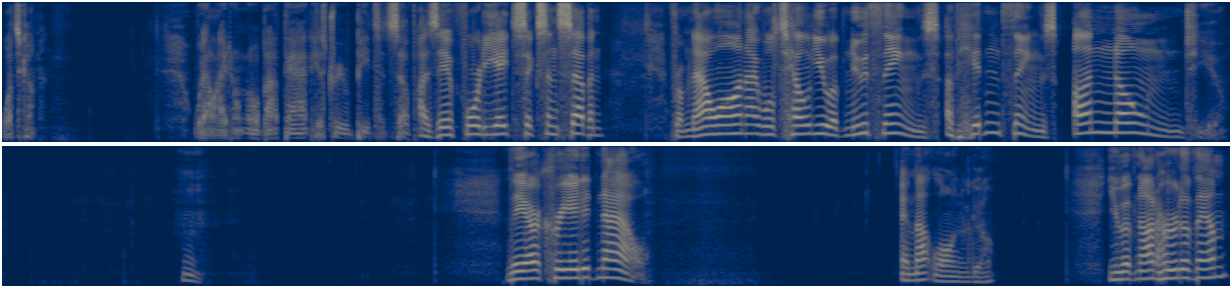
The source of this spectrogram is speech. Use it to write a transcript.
what's coming. Well, I don't know about that. History repeats itself. Isaiah 48, 6 and 7. From now on, I will tell you of new things, of hidden things unknown to you. Hmm. They are created now and not long ago. You have not heard of them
